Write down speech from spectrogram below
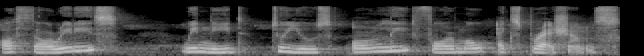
authorities, we need to use only formal expressions.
